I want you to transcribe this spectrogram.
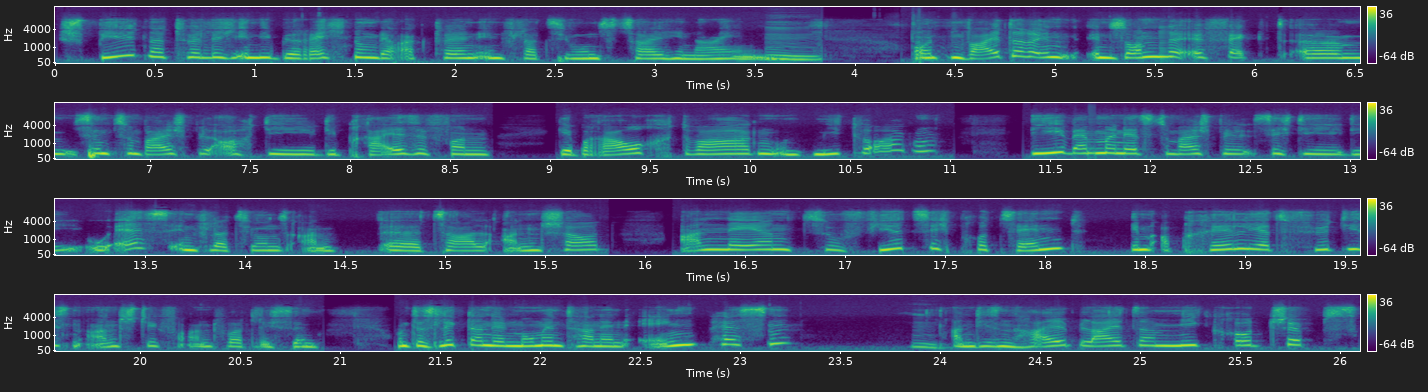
spielt natürlich in die Berechnung der aktuellen Inflationszahl hinein. Hm. Und ein weiterer in, in Sondereffekt ähm, sind zum Beispiel auch die, die Preise von Gebrauchtwagen und Mietwagen die, wenn man jetzt zum Beispiel sich die, die US-Inflationszahl anschaut, annähernd zu 40 Prozent im April jetzt für diesen Anstieg verantwortlich sind. Und das liegt an den momentanen Engpässen, hm. an diesen Halbleiter-Mikrochips,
